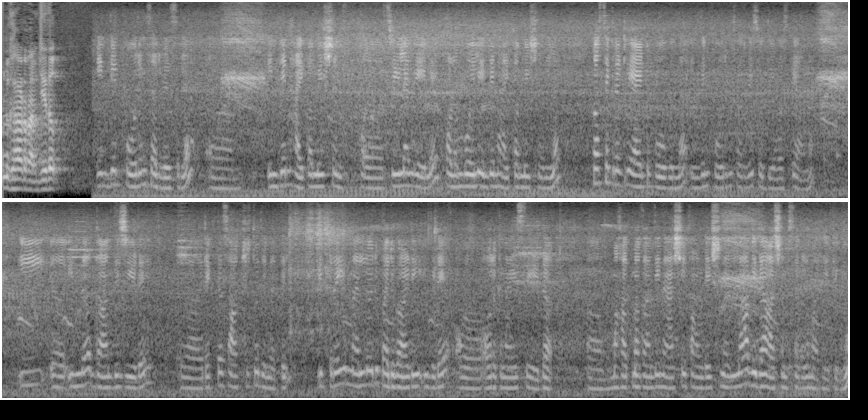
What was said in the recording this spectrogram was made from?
ഉദ്ഘാടനം ചെയ്തു. ഇന്ത്യൻ ഫോറിൻ സർവീസിൽ ഇന്ത്യൻ ഹൈക്കമ്മീഷൻ ശ്രീലങ്കയിലെ കൊളംബോയിലെ ഇന്ത്യൻ ഹൈക്കമ്മീഷനിൽ ഫസ്റ്റ് സെക്രട്ടറി ആയിട്ട് പോകുന്ന ഇന്ത്യൻ ഫോറിൻ സർവീസ് ഉദ്യോഗസ്ഥയാണ്. ഈ ഇന്ന് ഗാന്ധിജിയുടെ രക്തസാക്ഷിത്വ ദിനത്തിൽ ഇത്രയും നല്ലൊരു പരിപാടി ഇവിടെ ഓർഗനൈസ് ചെയ്ത മഹാത്മാഗാന്ധി നാഷണൽ ഫൗണ്ടേഷൻ എല്ലാവിധ ആശംസകളും അറിയിക്കുന്നു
